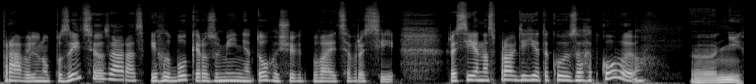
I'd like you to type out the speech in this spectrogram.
правильну позицію зараз і глибоке розуміння того, що відбувається в Росії. Росія насправді є такою загадковою. Е, ні,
